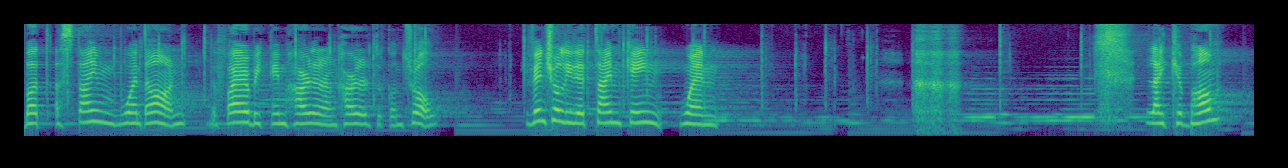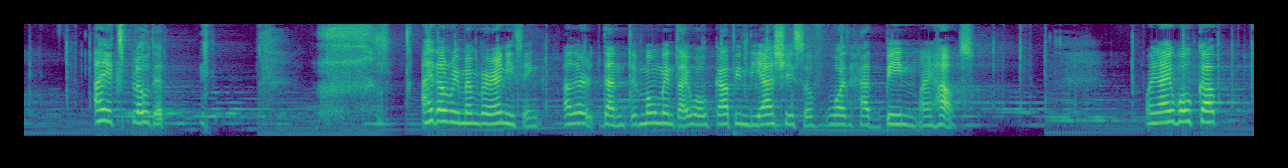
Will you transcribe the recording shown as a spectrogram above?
But as time went on, the fire became harder and harder to control. Eventually, the time came when, like a bomb, I exploded. I don't remember anything other than the moment I woke up in the ashes of what had been my house. When I woke up,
